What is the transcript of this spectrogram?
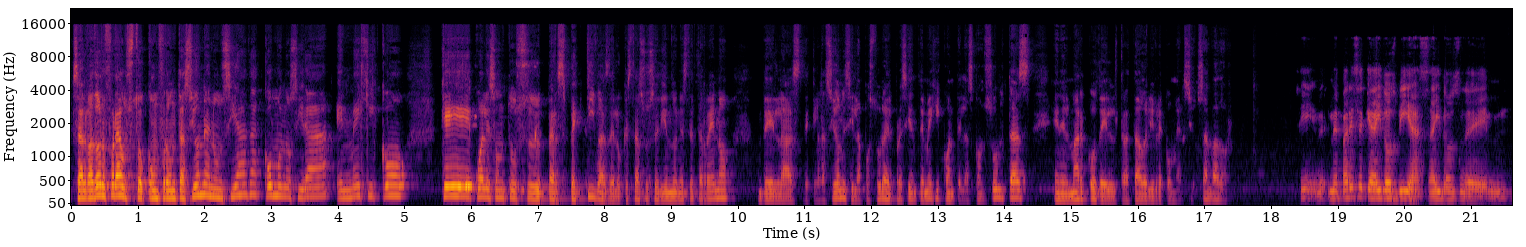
Salvador Frausto, confrontación anunciada, ¿cómo nos irá en México? ¿Qué, ¿Cuáles son tus eh, perspectivas de lo que está sucediendo en este terreno, de las declaraciones y la postura del presidente de México ante las consultas en el marco del Tratado de Libre Comercio? Salvador. Sí, me parece que hay dos vías, hay dos em,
